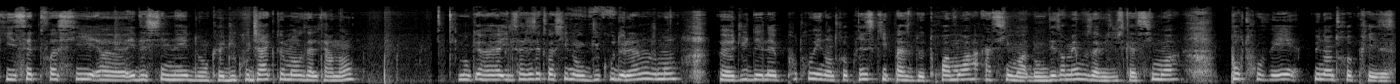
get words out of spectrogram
qui cette fois-ci euh, est destinée donc euh, du coup directement aux alternants. Donc il s'agit cette fois-ci donc du coup de l'allongement du délai pour trouver une entreprise qui passe de 3 mois à 6 mois. Donc désormais vous avez jusqu'à 6 mois pour trouver une entreprise.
